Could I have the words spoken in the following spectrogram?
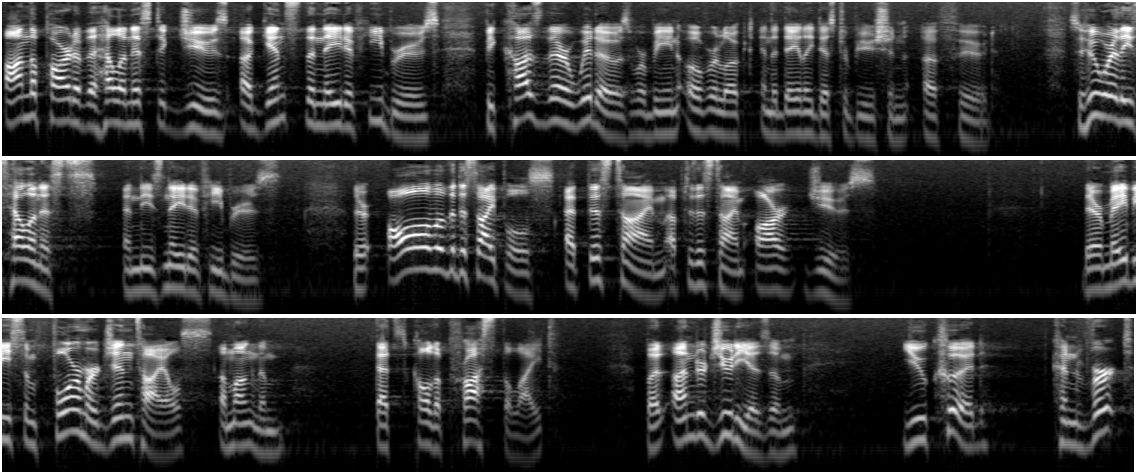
on the part of the Hellenistic Jews against the native Hebrews because their widows were being overlooked in the daily distribution of food. So, who were these Hellenists and these native Hebrews? They're, all of the disciples at this time, up to this time, are Jews. There may be some former Gentiles among them. That's called a proselyte. But under Judaism, you could convert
